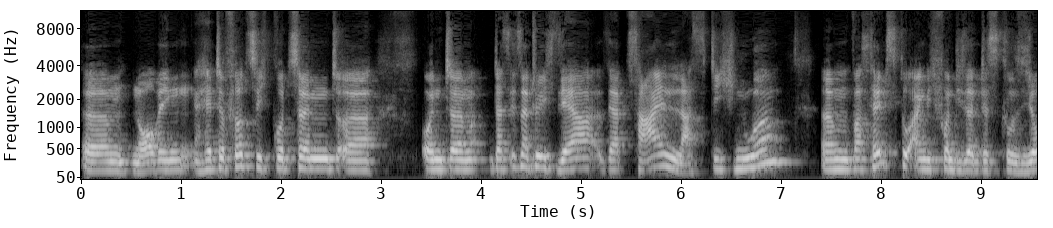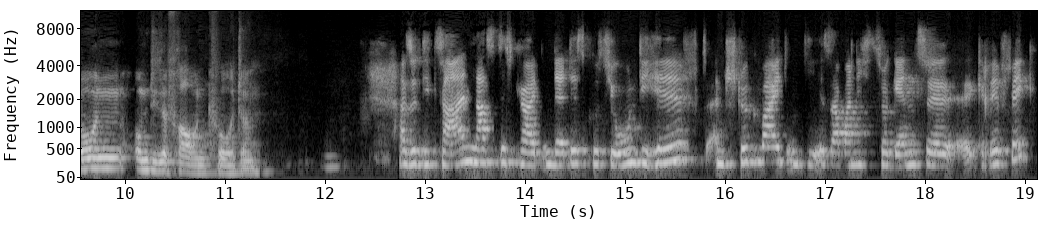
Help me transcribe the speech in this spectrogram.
Ähm, Norwegen hätte 40 Prozent. Äh, und ähm, das ist natürlich sehr, sehr zahlenlastig nur. Ähm, was hältst du eigentlich von dieser Diskussion um diese Frauenquote? Also die Zahlenlastigkeit in der Diskussion, die hilft ein Stück weit und die ist aber nicht zur Gänze äh, griffig.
